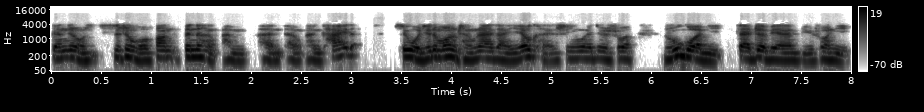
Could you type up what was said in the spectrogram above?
跟这种私生活分分得很很很很很开的，所以我觉得某种程度来讲，也有可能是因为就是说，如果你在这边，比如说你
